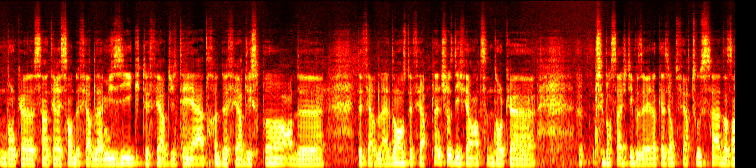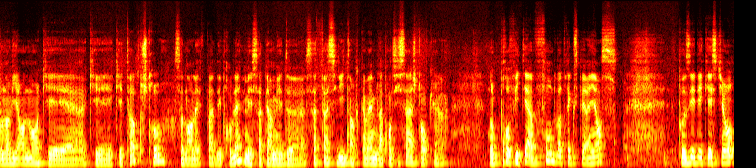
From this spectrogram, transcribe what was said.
Donc euh, c'est intéressant de faire de la musique, de faire du théâtre, de faire du sport, de, faire de la danse, de faire plein de choses différentes. Donc euh, c'est pour ça que je dis vous avez l'occasion de faire tout ça dans un environnement qui est, top, je trouve. Ça n'enlève pas des problèmes, mais ça permet de, ça facilite quand même l'apprentissage. Donc profitez à fond de votre expérience, posez des questions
